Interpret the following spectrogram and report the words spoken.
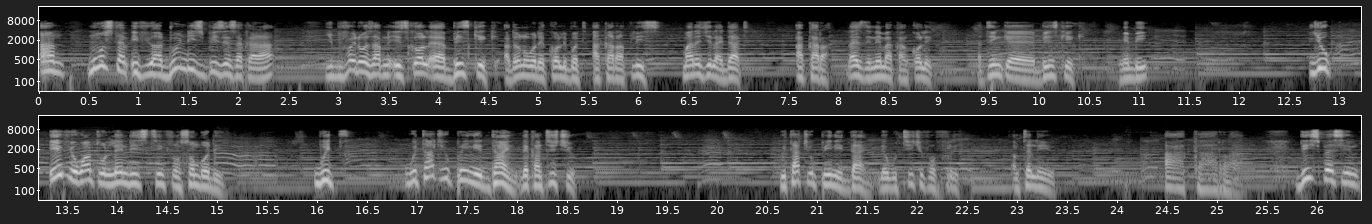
And most time, if you are doing this business, Akara, you before you know what's happening, it's called uh, beans cake. I don't know what they call it, but Akara, please manage it like that. Akara. That's the name I can call it. I think uh, beans cake, maybe. You, if you want to learn this thing from somebody, with without you paying a dime, they can teach you. Without you paying a dime, they will teach you for free. I'm telling you. Akara. This person,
